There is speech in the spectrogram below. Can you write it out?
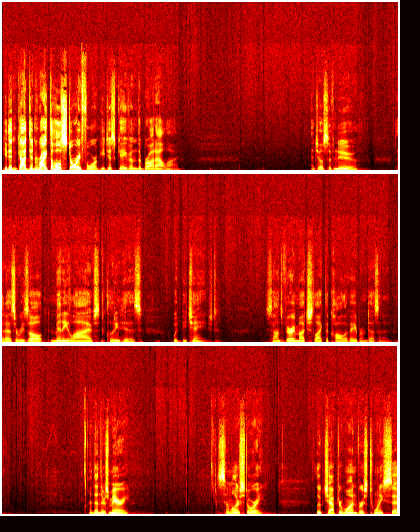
he didn't, God didn't write the whole story for him. He just gave him the broad outline. And Joseph knew that as a result, many lives, including his, would be changed. Sounds very much like the call of Abram, doesn't it? And then there's Mary. Similar story. Luke chapter 1, verse 26.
